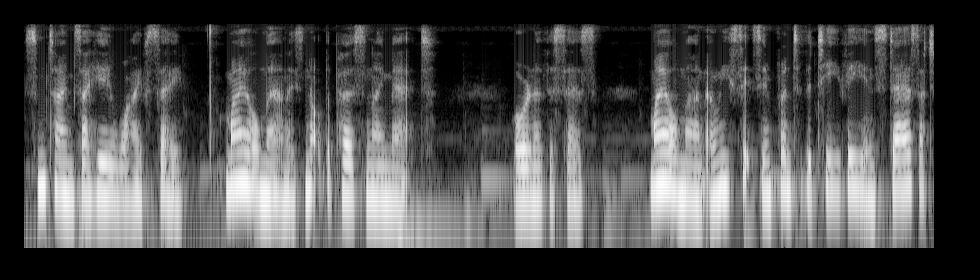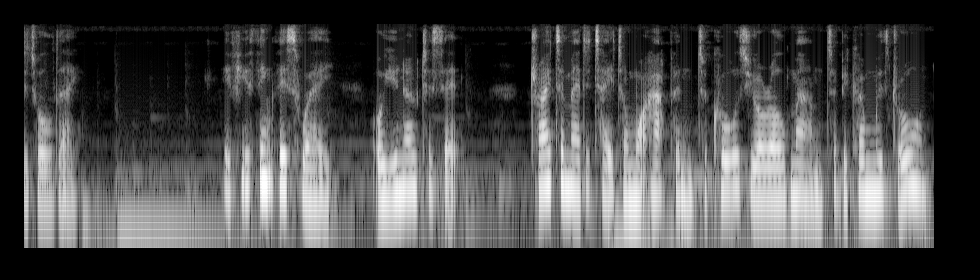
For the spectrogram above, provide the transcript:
Sometimes I hear wives say, My old man is not the person I met. Or another says, My old man only sits in front of the TV and stares at it all day. If you think this way, or you notice it, Try to meditate on what happened to cause your old man to become withdrawn.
